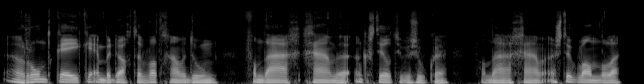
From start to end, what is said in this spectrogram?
eh, rondkeken en bedachten wat gaan we doen. Vandaag gaan we een kasteeltje bezoeken. Vandaag gaan we een stuk wandelen.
